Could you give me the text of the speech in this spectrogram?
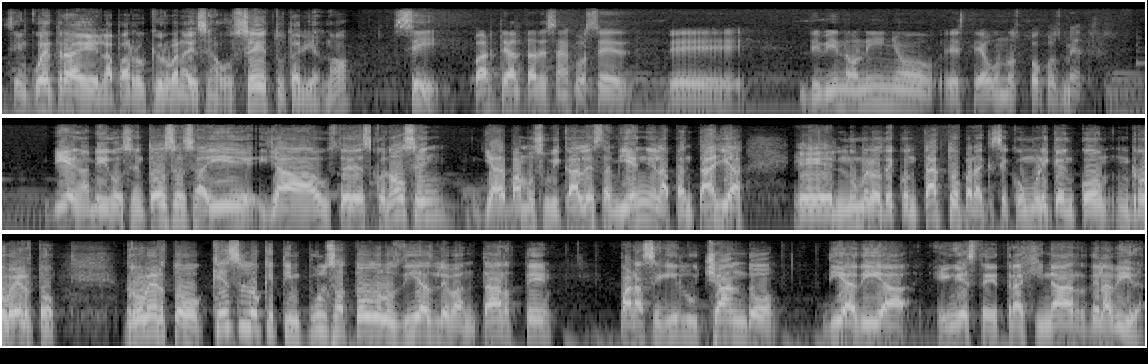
Se encuentra en la parroquia urbana de San José, tu taller, ¿no? Sí, parte alta de San José, de Divino Niño, este, a unos pocos metros. Bien amigos, entonces ahí ya ustedes conocen, ya vamos a ubicarles también en la pantalla eh, el número de contacto para que se comuniquen con Roberto. Roberto, ¿qué es lo que te impulsa todos los días levantarte para seguir luchando día a día en este trajinar de la vida?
